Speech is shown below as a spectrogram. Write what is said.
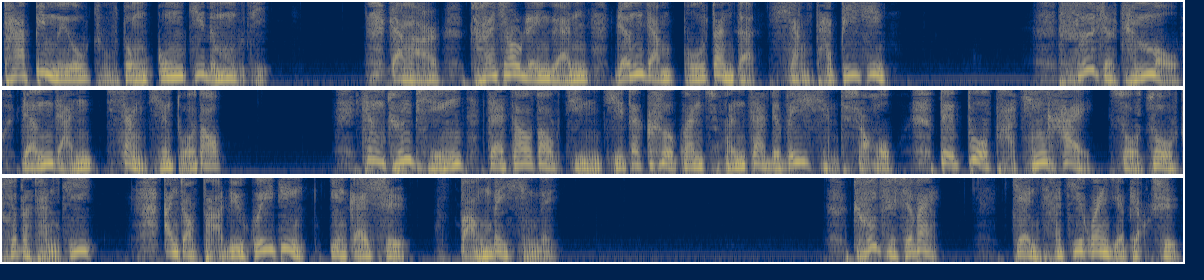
他并没有主动攻击的目的。然而，传销人员仍然不断的向他逼近，死者陈某仍然向前夺刀。向春平在遭到紧急的客观存在的危险的时候，对不法侵害所做出的反击，按照法律规定应该是防卫行为。除此之外，检察机关也表示，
